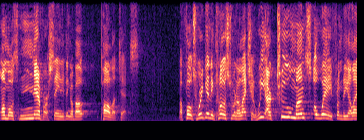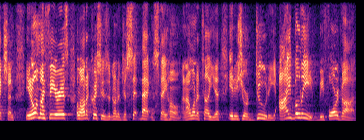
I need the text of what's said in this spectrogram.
almost never say anything about politics. But, folks, we're getting close to an election. We are two months away from the election. You know what my fear is? A lot of Christians are going to just sit back and stay home. And I want to tell you, it is your duty, I believe, before God,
